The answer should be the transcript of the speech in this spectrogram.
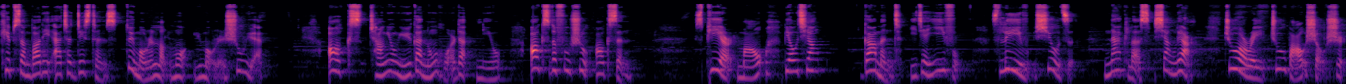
Keep somebody at a distance，对某人冷漠，与某人疏远。Ox 常用于干农活的牛。Ox 的复数 oxen。Spear 矛，标枪。Garment 一件衣服。Sleeve 袖子。necklace 项链，jewelry 珠宝首饰，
